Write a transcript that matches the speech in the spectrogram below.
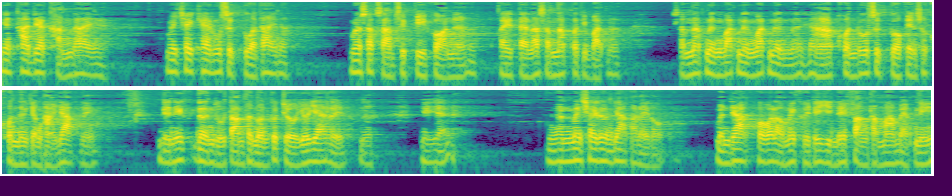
แยกธาตุแยกขันได้ ไม่ใช่แค่รู้สึกตัวได้นะเมื่อสักสามสิบปีก่อนนะไปแต่ละสำนักปฏิบัตินะสำนักหนึ่งวัดหนึ่งวัดหนึ่งนะหาคนรู้สึกตัวเป็นสักคนหนึ่งยังหายากเลยเดี๋ยวนี้เดินอยู่ตามถนนก็เจอเยอะแยะเลยนะเยอะแยะงั้นไม่ใช่เรื่องยากอะไรหรอก มันยากเพราะว่าเราไม่เคยได้ยินได้ฟังธรรมะแบบนี้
